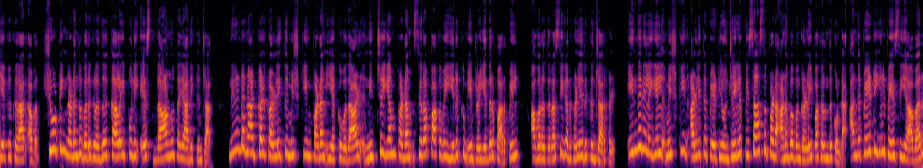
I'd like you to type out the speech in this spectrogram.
இயக்குகிறார் அவர். ஷூட்டிங் நடந்து வருகிறது. கலைப்புலி எஸ் தானு தயாரிக்கின்றார். நீண்ட நாட்கள் கழித்து மிஷ்கின் படம் இயக்குவதால் நிச்சயம் படம் சிறப்பாகவே இருக்கும் என்ற எதிர்பார்ப்பில் அவரது ரசிகர்கள் இருக்கின்றார்கள். இந்த நிலையில் மிஷ்கின் அளித்த பேட்டியொன்றில் பிசாசு பட அனுபவங்களை பகிர்ந்து கொண்டார். அந்த பேட்டியில் பேசிய அவர்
